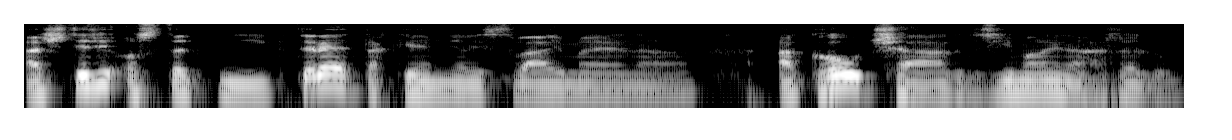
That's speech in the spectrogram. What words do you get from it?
a čtyři ostatní, které také měly svá jména a koučák dřímali na hřadu.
